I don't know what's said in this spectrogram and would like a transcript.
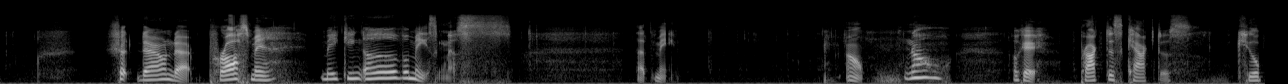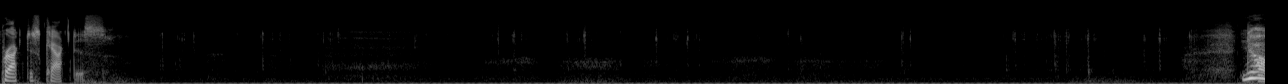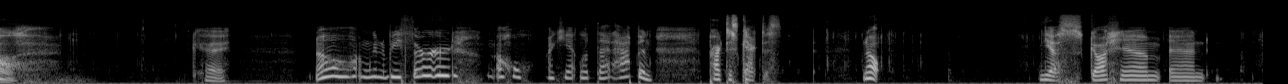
Shut down that pros ma- making of amazingness. That's me. Oh, no. Okay, practice cactus. Kill practice cactus. No. Okay. No, I'm gonna be third. No, I can't let that happen. Practice cactus. No. Yes, got him, and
